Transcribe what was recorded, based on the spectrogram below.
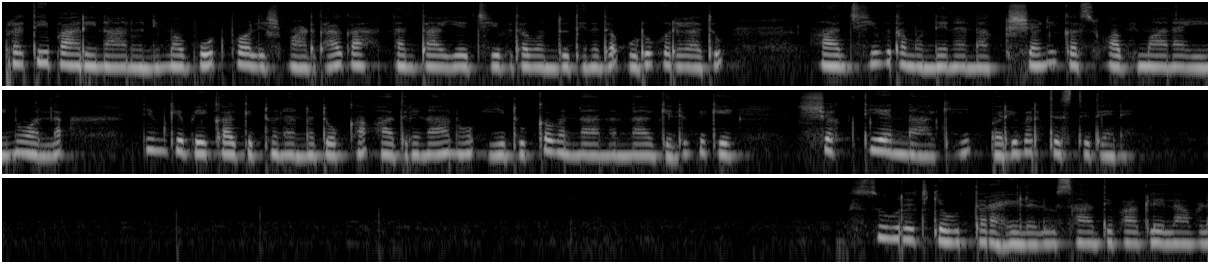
ಪ್ರತಿ ಬಾರಿ ನಾನು ನಿಮ್ಮ ಬೂಟ್ ಪಾಲಿಷ್ ಮಾಡಿದಾಗ ನನ್ನ ತಾಯಿಯ ಜೀವದ ಒಂದು ದಿನದ ಉಡುಗೊರೆ ಅದು. ಆ ಜೀವದ ಮುಂದೆ ನನ್ನ ಕ್ಷಣಿಕ ಸ್ವಾಭಿಮಾನ ಏನೂ ಅಲ್ಲ. ನಿಮಗೆ ಬೇಕಾಗಿದ್ದು ನನ್ನ ದುಃಖ. ಆದರೆ ನಾನು ಈ ದುಃಖವನ್ನು ನನ್ನ ಗೆಲುವಿಗೆ ಶಕ್ತಿಯನ್ನಾಗಿ ಪರಿವರ್ತಿಸ್ತಿದ್ದೇನೆ. ಸೂರಜ್ಗೆ ಉತ್ತರ ಹೇಳಲು ಸಾಧ್ಯವಾಗಲಿಲ್ಲ. ಅವಳ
